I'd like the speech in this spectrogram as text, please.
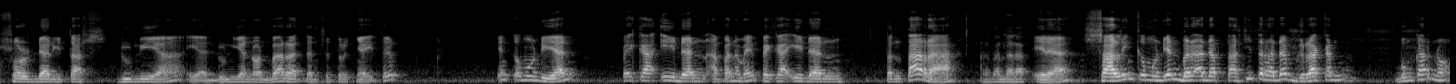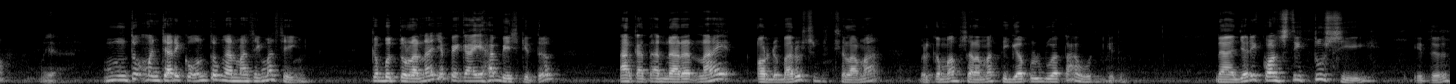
solidaritas dunia ya dunia non barat dan seterusnya itu yang kemudian PKI dan apa namanya PKI dan tentara Angkatan Darat. ya saling kemudian beradaptasi terhadap gerakan Bung Karno Ya. Untuk mencari keuntungan masing-masing. Kebetulan aja PKI habis gitu. Angkatan darat naik, Orde Baru se- selama berkembang selama 32 tahun gitu. Nah, jadi konstitusi itu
